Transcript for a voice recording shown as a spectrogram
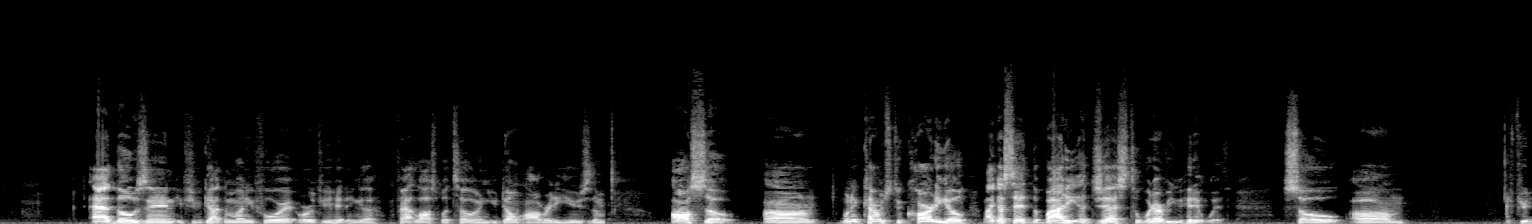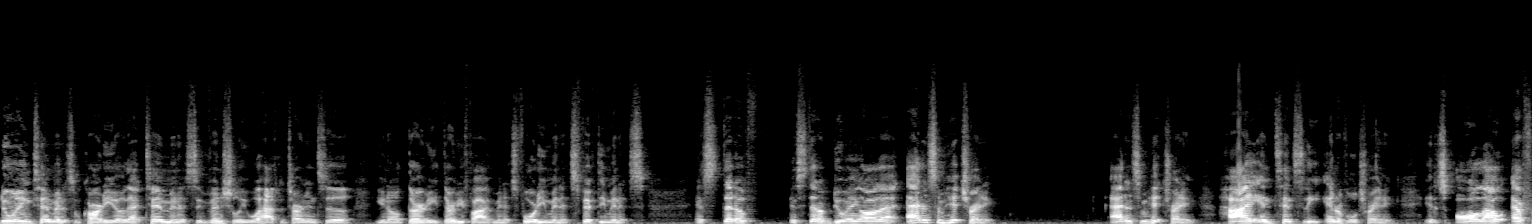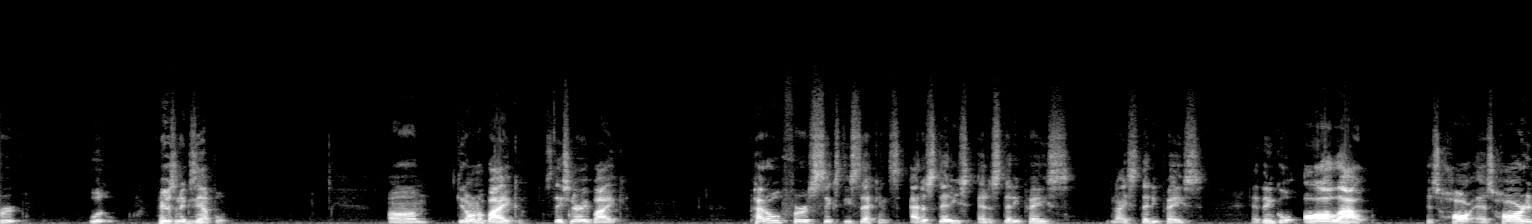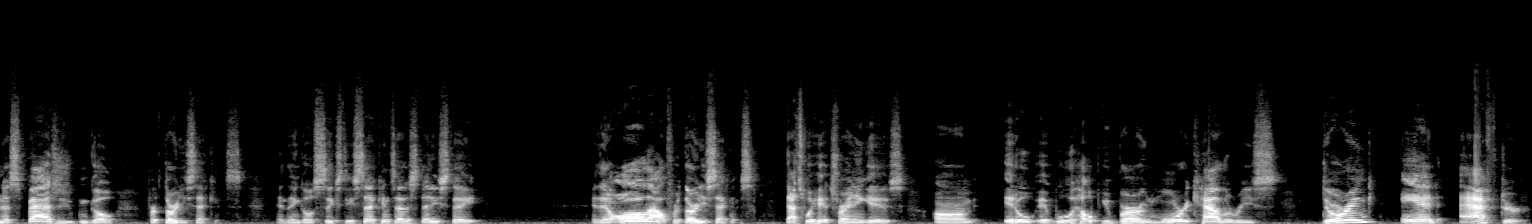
add those in if you've got the money for it, or if you're hitting a fat loss plateau and you don't already use them. Also, um, when it comes to cardio, like I said, the body adjusts to whatever you hit it with. So um, if you're doing 10 minutes of cardio, that 10 minutes eventually will have to turn into, you know, 30, 35 minutes, 40 minutes, 50 minutes. Instead of instead of doing all that, add in some HIIT training. Add in some HIIT training, high intensity interval training. It's all out effort. Well, here's an example. Um, get on a bike, stationary bike, pedal for 60 seconds at a steady at a steady pace, nice steady pace, and then go all out as hard as hard and as fast as you can go for 30 seconds and then go 60 seconds at a steady state and then all out for 30 seconds that's what HIIT training is um, it'll it will help you burn more calories during and after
